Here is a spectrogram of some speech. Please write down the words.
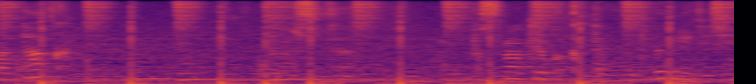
Пока так. Просто посмотрю, как это будет выглядеть.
